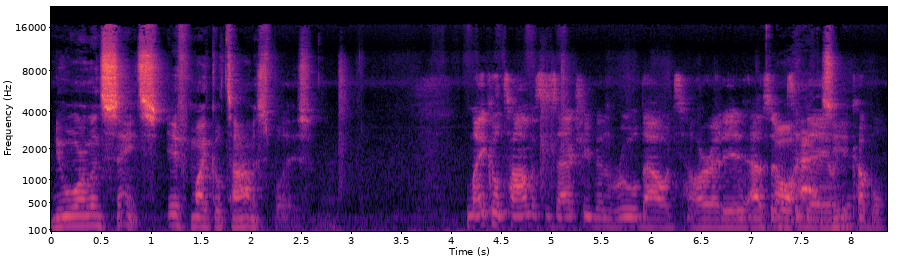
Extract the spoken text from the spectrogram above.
New Orleans Saints if Michael Thomas plays. Michael Thomas has actually been ruled out already as of oh, today, like a couple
